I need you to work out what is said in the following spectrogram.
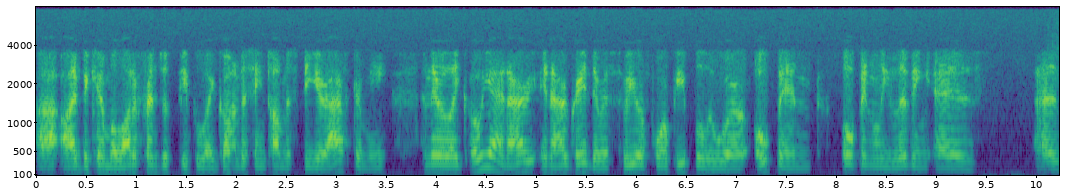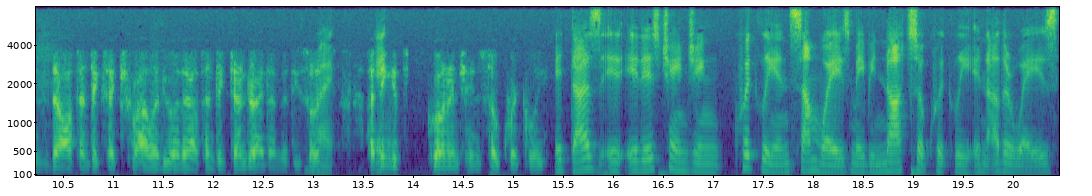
uh, I became a lot of friends with people who had gone to St. Thomas the year after me, and they were like, "Oh yeah, in our in our grade there were three or four people who were open openly living as as their authentic sexuality or their authentic gender identity. So right. I think it, it's grown and changed so quickly. It does. It, it is changing quickly in some ways, maybe not so quickly in other ways.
